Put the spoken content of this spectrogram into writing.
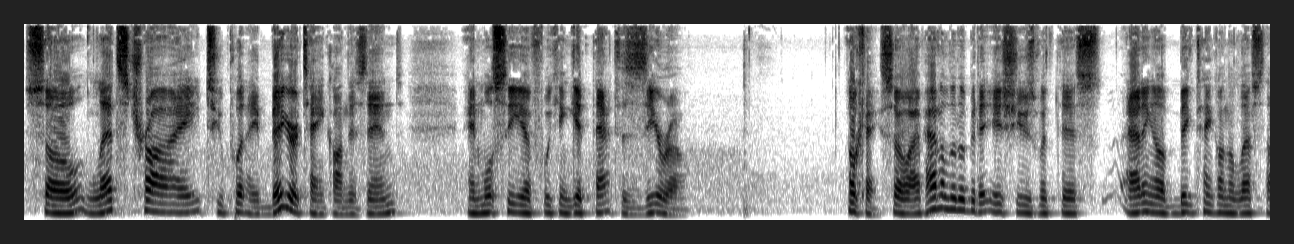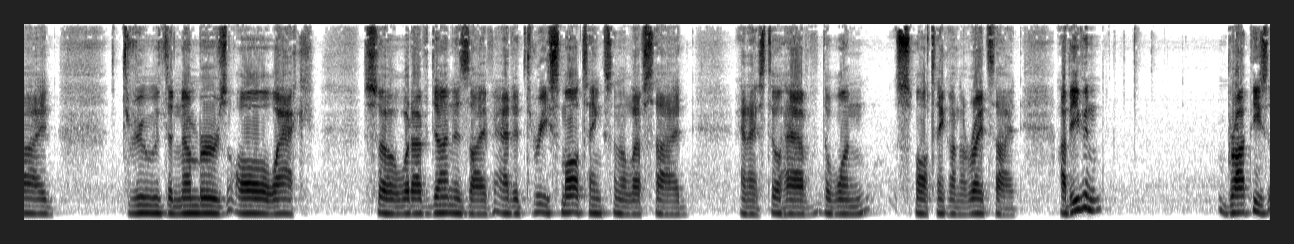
So let's try to put a bigger tank on this end and we'll see if we can get that to zero. Okay, so I've had a little bit of issues with this. Adding a big tank on the left side through the numbers all whack. So what I've done is I've added three small tanks on the left side and I still have the one small tank on the right side. I've even brought these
